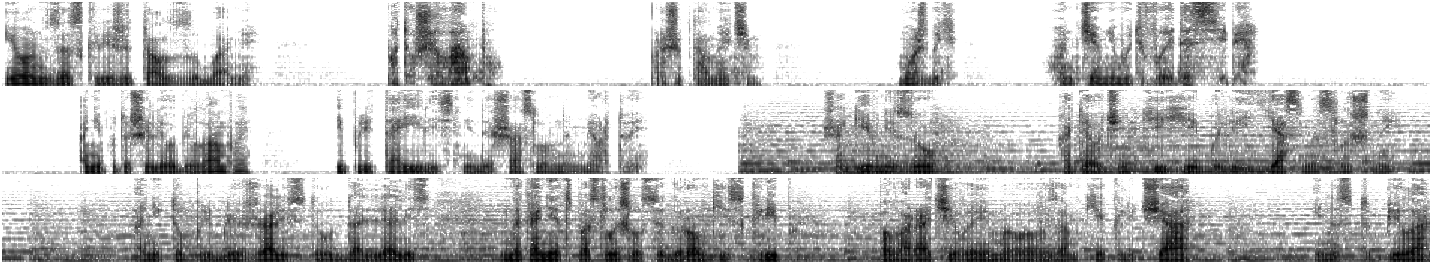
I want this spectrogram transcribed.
И он заскрежетал зубами. — Потуши лампу, — прошептал Мэтчем. — Может быть, он чем-нибудь выдаст себя? Они потушили обе лампы и притаились, не дыша, словно мертвые. Шаги внизу, хотя очень тихие, были ясно слышны. Они то приближались, то удалялись. Наконец послышался громкий скрип поворачиваемого в замке ключа, и наступило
